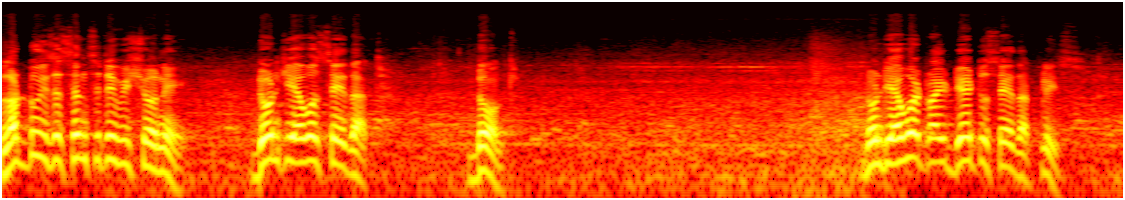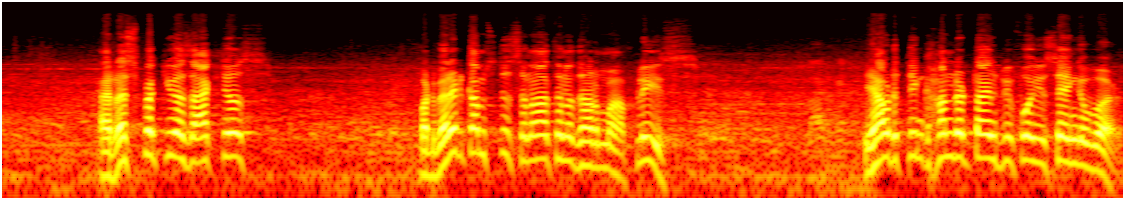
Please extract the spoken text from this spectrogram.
Laddu is a sensitive issue, ne? Don't you ever say that. Don't. Don't you ever try dare to say that, please. I respect you as actors, but when it comes to Sanatana Dharma, please, you have to think 100 times before you saying a word.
